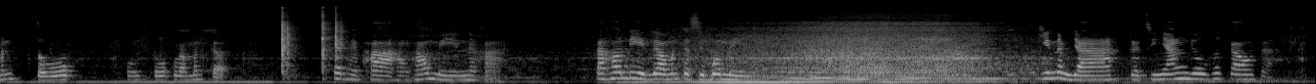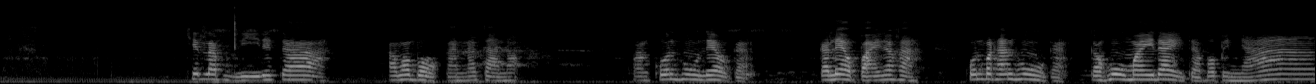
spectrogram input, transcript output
มันตก นตกแล้วมันก็เฮ็ดให้ผ้าของเฮาเมนนะคะถ้าเฮารีดแล้วมันก็สิบ่เมนกินน้ำยาก็สิยั้งอยู่คือเก่าจ้ะเคล็ดลับดีเด้จ้า เอามาบอกกันนะจ้าเนาะบางคนฮู้แล้วก็ก็แล้วไปนะค่ะ คนบ่ทันฮู้ก็ก็ฮู้ไม่ได้จ้ะบ่เป็นยัง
